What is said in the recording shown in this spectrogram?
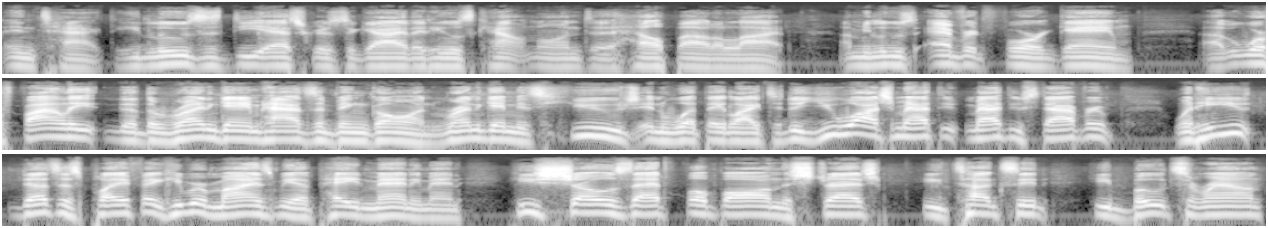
intact. He loses D. Eskers, the guy that he was counting on to help out a lot. I mean, lose Everett for a game. Uh, we're finally the, the run game hasn't been gone. Run game is huge in what they like to do. You watch Matthew Matthew Stafford when he does his play fake. He reminds me of Peyton Manning. Man, he shows that football on the stretch. He tucks it. He boots around.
